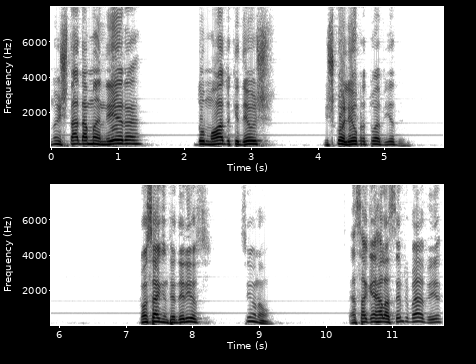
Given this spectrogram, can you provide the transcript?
Não está da maneira, do modo que Deus escolheu para a tua vida. Consegue entender isso? Sim ou não? Essa guerra ela sempre vai haver.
